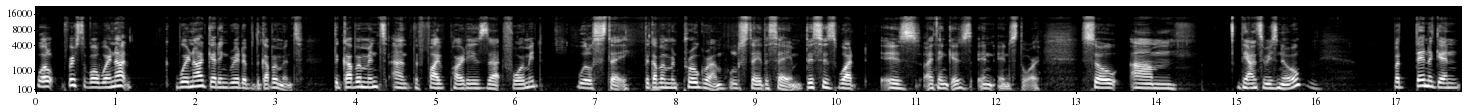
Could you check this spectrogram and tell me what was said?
Well, first of all, we're not we're not getting rid of the government. The government and the five parties that form it will stay. The government program will stay the same. This is what is I think is in, in store. So um, the answer is no. But then again,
